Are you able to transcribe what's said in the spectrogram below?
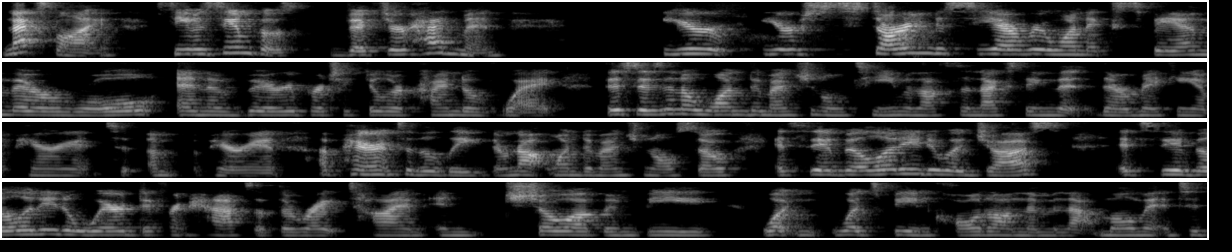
Next line, Steven Stamkos, Victor Hedman you're you're starting to see everyone expand their role in a very particular kind of way. This isn't a one-dimensional team, and that's the next thing that they're making apparent to um, apparent apparent to the league. They're not one-dimensional, so it's the ability to adjust. It's the ability to wear different hats at the right time and show up and be what what's being called on them in that moment, and to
